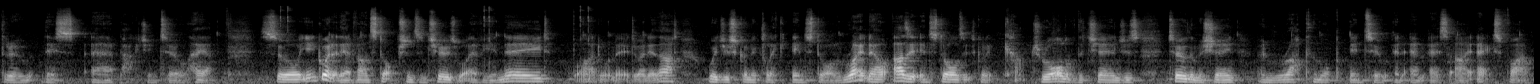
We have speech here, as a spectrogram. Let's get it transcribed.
through this uh, packaging tool here. So you can go into the advanced options and choose whatever you need, but I don't need to do any of that. We're just going to click install. And right now, as it installs, it's going to capture all of the changes to the machine and wrap them up into an MSIX file.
